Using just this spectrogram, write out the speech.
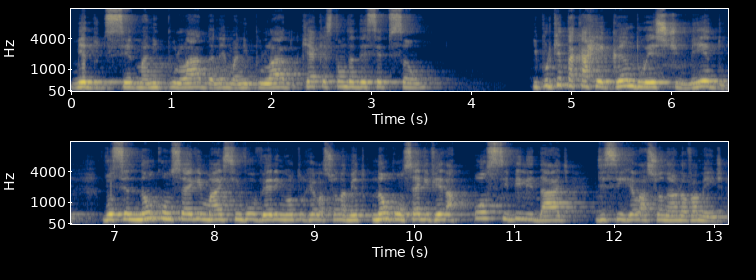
medo de ser manipulada, né? Manipulado, que é a questão da decepção. E porque está carregando este medo, você não consegue mais se envolver em outro relacionamento, não consegue ver a possibilidade de se relacionar novamente,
